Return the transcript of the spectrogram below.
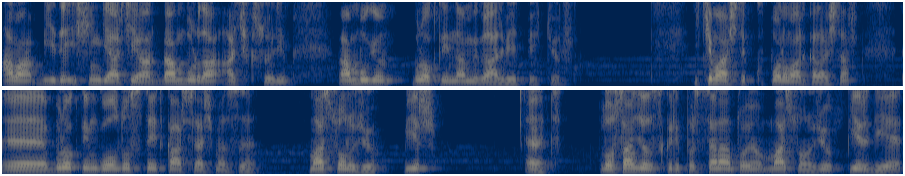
Ama bir de işin gerçeği var. Ben burada açık söyleyeyim. Ben bugün Brooklyn'den bir galibiyet bekliyorum. İki maçlık kuponum arkadaşlar. Ee, Brooklyn Golden State karşılaşması maç sonucu 1. Evet. Los Angeles Clippers San Antonio maç sonucu 1 diye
